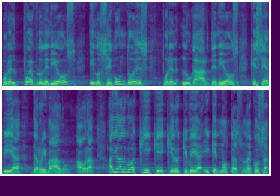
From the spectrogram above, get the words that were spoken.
por el pueblo de Dios y lo segundo es por el lugar de Dios que se había derribado. Ahora, hay algo aquí que quiero que vea y que notas una cosa,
